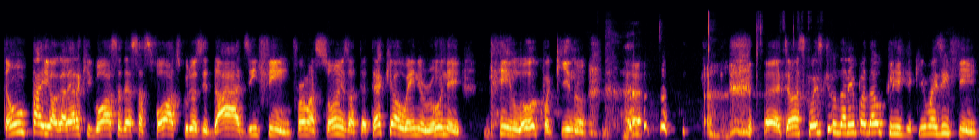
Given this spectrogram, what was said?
Então tá aí, ó, galera que gosta dessas fotos, curiosidades, enfim, informações, ó, até ó, o Wayne Rooney bem louco aqui no. é, tem umas coisas que não dá nem para dar o clique aqui, mas enfim,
